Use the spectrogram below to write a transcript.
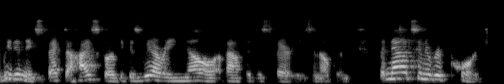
We didn't expect a high score because we already know about the disparities in Oakland. But now it's in a report,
